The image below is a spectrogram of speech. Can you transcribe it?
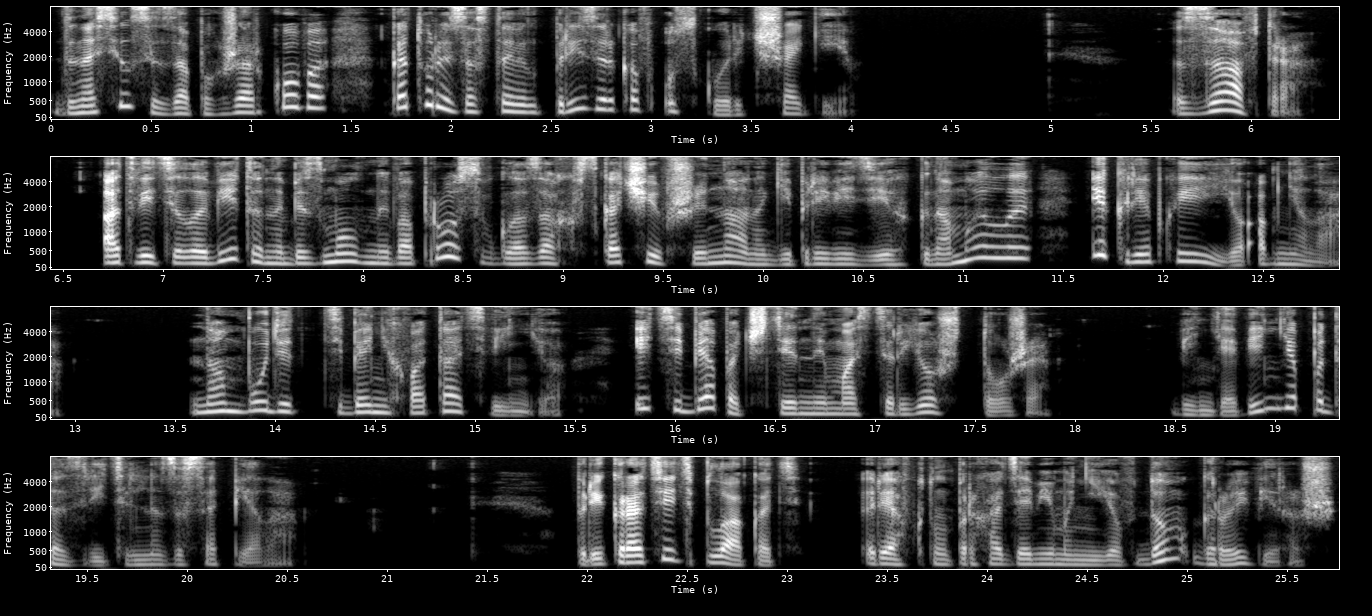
доносился запах жаркого, который заставил призраков ускорить шаги. «Завтра», Ответила Вита на безмолвный вопрос в глазах вскочившей на ноги при виде их гномеллы и крепко ее обняла. «Нам будет тебя не хватать, Винья, и тебя, почтенный мастер Ёж, тоже». Винья-Винья подозрительно засопела. «Прекратить плакать!» — рявкнул, проходя мимо нее в дом, Грой Вираж.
